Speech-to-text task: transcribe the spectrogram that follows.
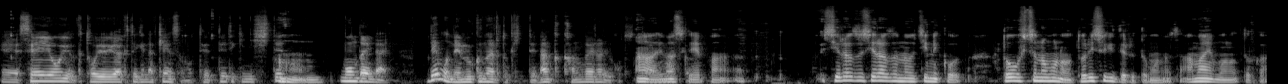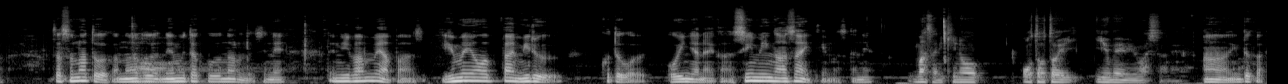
えー西洋医学、東洋医学的な検査も徹底的にしてうん問題ない。でも眠くなるときって何か考えられることってあありますかね。やっぱ、知らず知らずのうちにこう、糖質のものを取りすぎてると思います。甘いものとか。その後が必ず眠たくなるんですね。で、2番目はやっぱ、夢をいっぱい見ることが多いんじゃないかな。睡眠が浅いって言いますかね。まさに昨日、一昨日夢見ましたね。うん。だから、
